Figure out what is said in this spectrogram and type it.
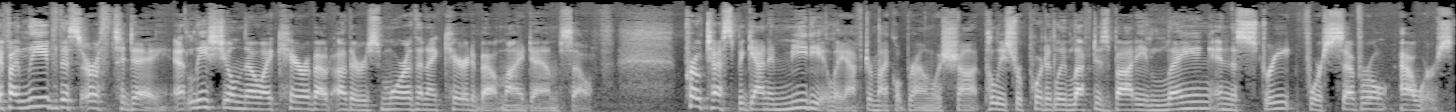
if I leave this earth today, at least you'll know I care about others more than I cared about my damn self. Protests began immediately after Michael Brown was shot. Police reportedly left his body laying in the street for several hours.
